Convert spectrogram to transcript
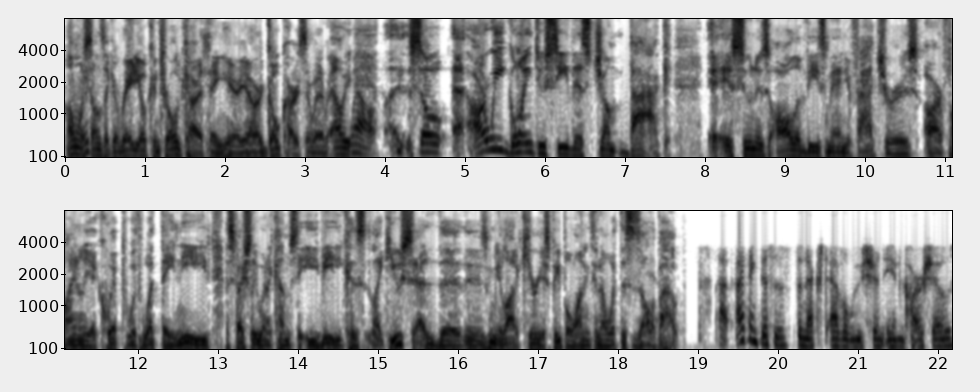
Almost sounds like a radio controlled car thing here, you know, or go karts or whatever. well, uh, so uh, are we going to see this jump back as soon as all of these manufacturers are finally equipped with what they need, especially when it comes to EV, because like you said, the, there's going to be a lot of curious people wanting to know what this is all about. I think this is the next evolution in car shows,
